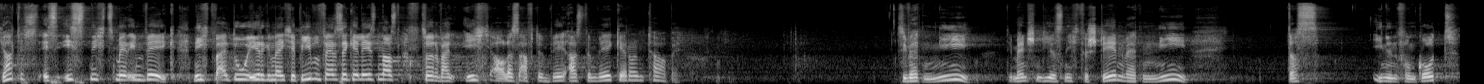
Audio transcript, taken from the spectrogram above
ja, das, es ist nichts mehr im Weg. Nicht, weil du irgendwelche Bibelverse gelesen hast, sondern weil ich alles dem aus dem Weg geräumt habe. Sie werden nie die Menschen, die das nicht verstehen, werden nie das ihnen von Gott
